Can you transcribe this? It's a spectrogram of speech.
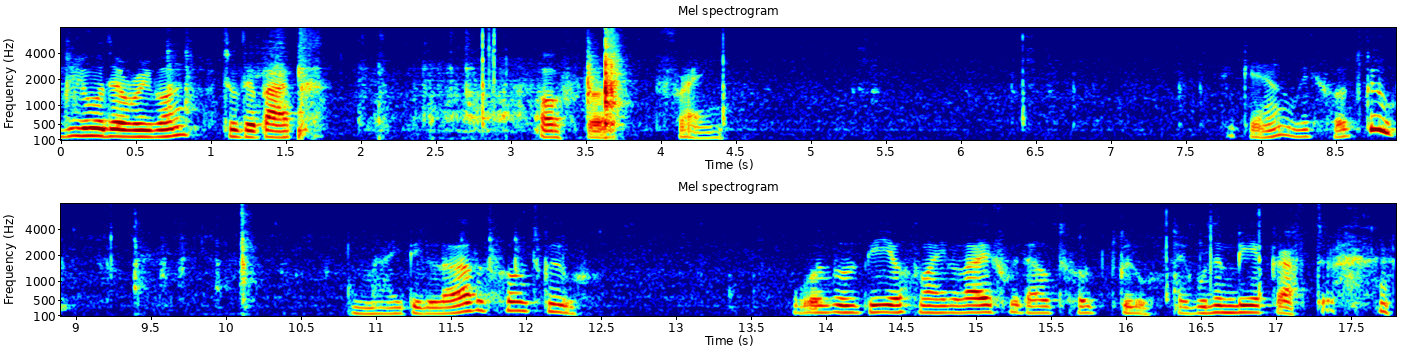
glue the ribbon to the back of the frame again with hot glue. My beloved hot glue. What would be of my life without hot glue? I wouldn't be a crafter.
